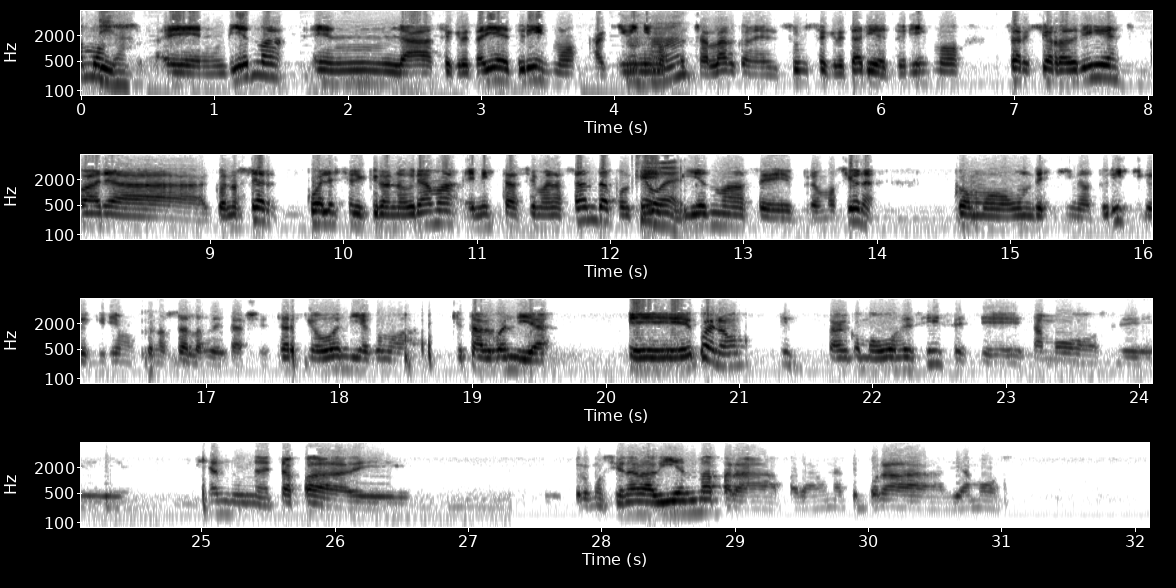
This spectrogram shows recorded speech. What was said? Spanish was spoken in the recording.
Estamos en Viedma, en la Secretaría de Turismo. Aquí vinimos a charlar con el subsecretario de Turismo, Sergio Rodríguez, para conocer cuál es el cronograma en esta Semana Santa, porque Viedma se promociona como un destino turístico y queríamos conocer los detalles. Sergio, buen día, ¿cómo va? ¿Qué tal? Buen día. Eh, bueno, tal como vos decís, este, estamos eh, iniciando una etapa de promocionar a Viedma para, para una temporada, digamos,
